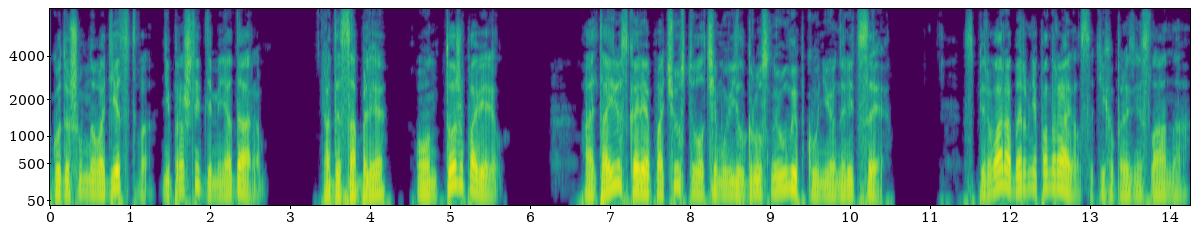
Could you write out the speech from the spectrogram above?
Годы шумного детства не прошли для меня даром. А де? Он тоже поверил? Альтаир скорее почувствовал, чем увидел грустную улыбку у нее на лице. «Сперва Робер мне понравился», – тихо произнесла она.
